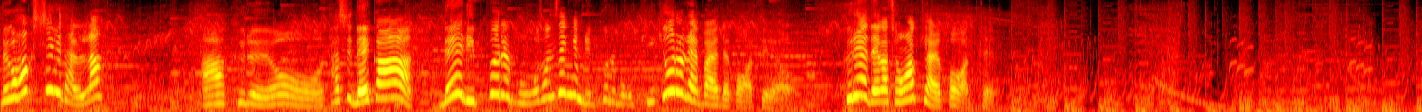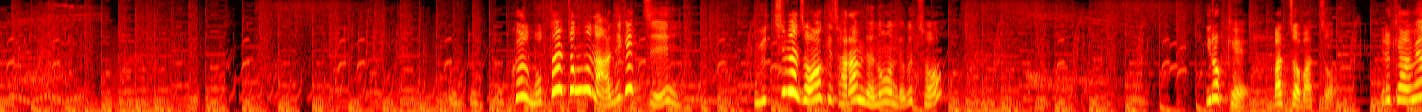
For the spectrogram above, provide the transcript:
내가 확실히 달라? 아 그래요? 다시 내가 내 리플을 보고 선생님 리플을 보고 비교를 해봐야 될 것 같아요. 그래야 내가 정확히 알 것 같아. 그래도 못할 정도는 아니겠지. 위치만 정확히 잘하면 되는 건데 그쵸? 이렇게. 맞죠 맞죠? 이렇게 하면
